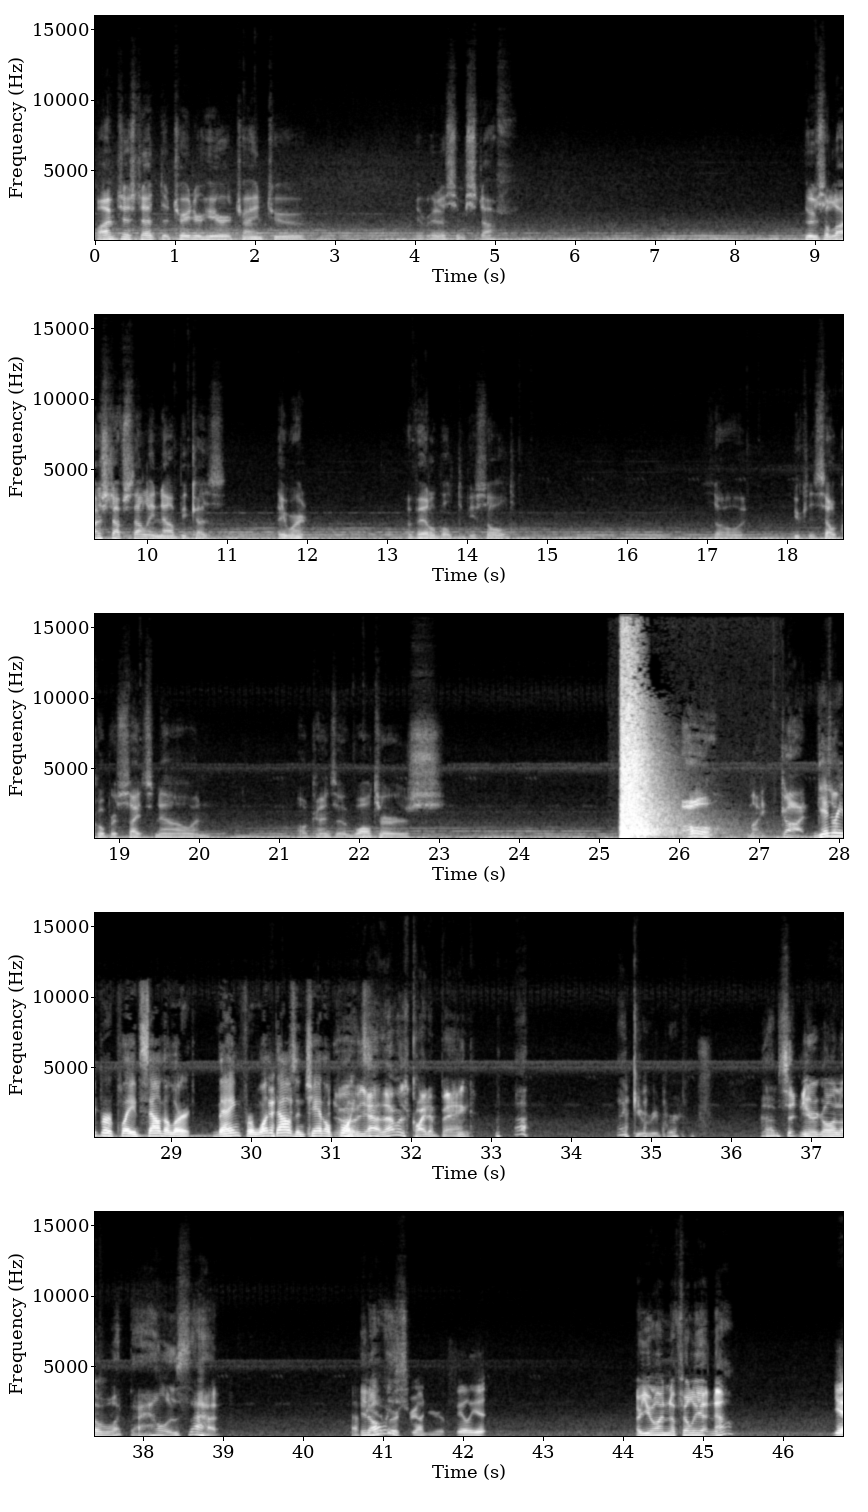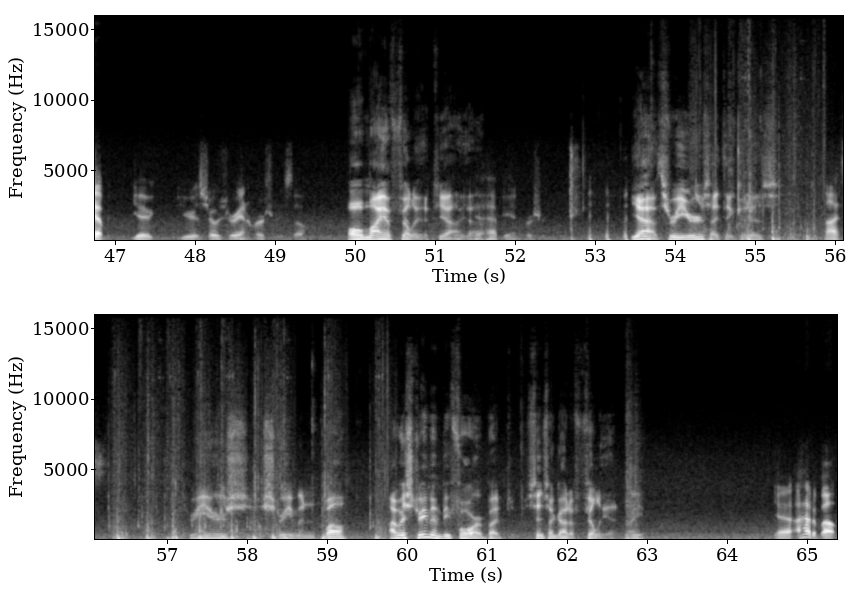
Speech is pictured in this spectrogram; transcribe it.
Well, I'm just at the trader here trying to get rid of some stuff. There's a lot of stuff selling now because they weren't available to be sold. Can sell Cobra sights now and all kinds of Walters. Oh my god. Gin Some- Reaper played Sound Alert. Bang for 1,000 channel Oh, points. yeah, that was quite a bang. Thank you, Reaper. I'm sitting here going, oh, what the hell is that? Happy It always- anniversary on your affiliate. Are you on affiliate now? Yeah, but you, you it shows your anniversary, so Oh, my affiliate. Yeah, yeah. yeah, happy anniversary. Yeah, three years, I think it is. Nice. Three years streaming. Well, I was streaming before, but since I got affiliate, right? Yeah, I had about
